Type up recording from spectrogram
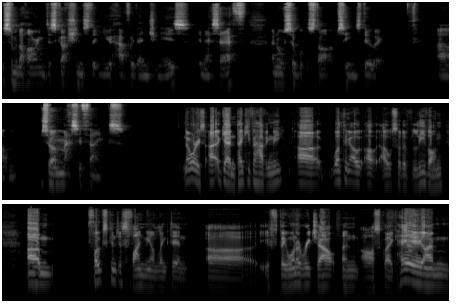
some of the hiring discussions that you have with engineers in SF, and also what the startup scene's doing. Um, so a massive thanks. No worries. Uh, again, thank you for having me. Uh, one thing I'll, I'll, I'll, sort of leave on, um, folks can just find me on LinkedIn. Uh, if they want to reach out and ask, like, "Hey, I'm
